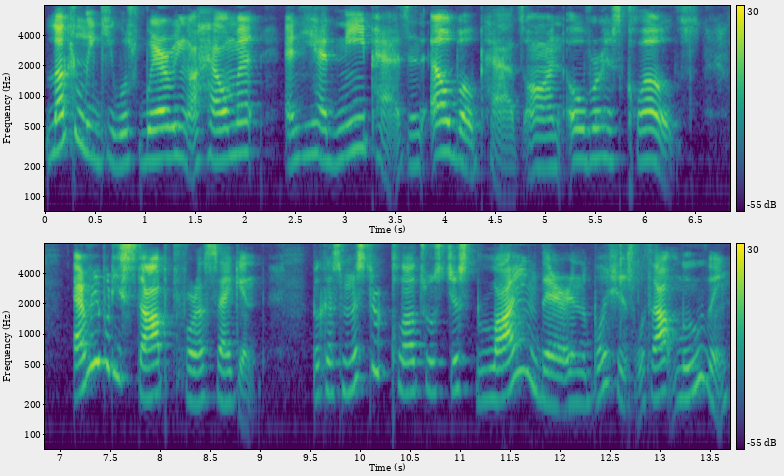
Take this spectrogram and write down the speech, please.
Luckily, he was wearing a helmet and he had knee pads and elbow pads on over his clothes. Everybody stopped for a second because Mr. Klutz was just lying there in the bushes without moving.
